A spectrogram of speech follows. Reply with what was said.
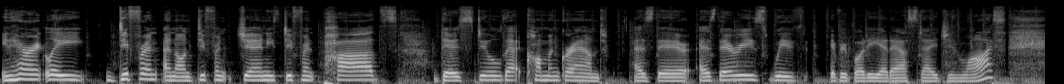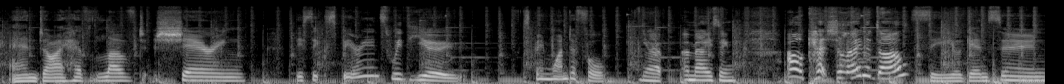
inherently different and on different journeys, different paths, there's still that common ground as there as there is with everybody at our stage in life. And I have loved sharing this experience with you. It's been wonderful. Yeah, amazing. I'll catch you later, doll. See you again soon.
